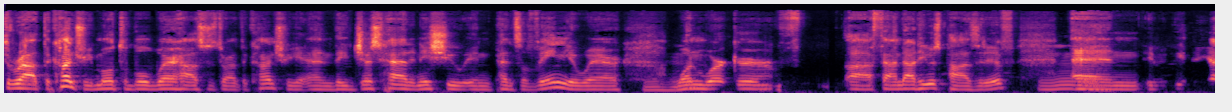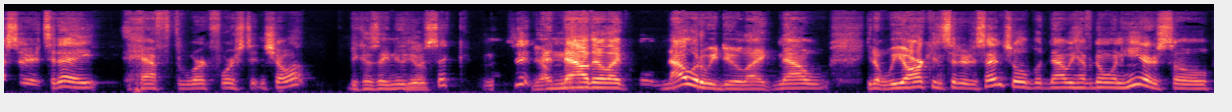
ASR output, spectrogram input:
throughout the country, multiple warehouses throughout the country, and they just had an issue in Pennsylvania where Mhm. one worker uh, found out he was positive, Mm. and yesterday or today, half the workforce didn't show up because they knew he was sick. And, that's it. Yep. and now they're like, well, now what do we do? Like now, you know, we are considered essential, but now we have no one here. So,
